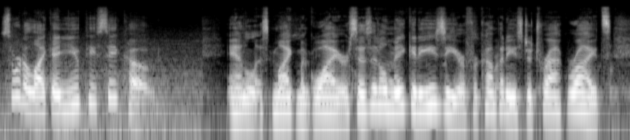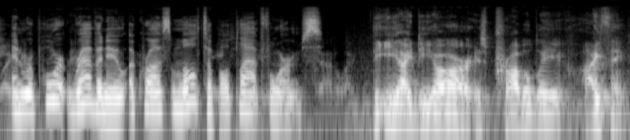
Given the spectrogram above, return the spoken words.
sort of like a UPC code. Analyst Mike McGuire says it'll make it easier for companies to track rights and report revenue across multiple platforms. The EIDR is probably, I think,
